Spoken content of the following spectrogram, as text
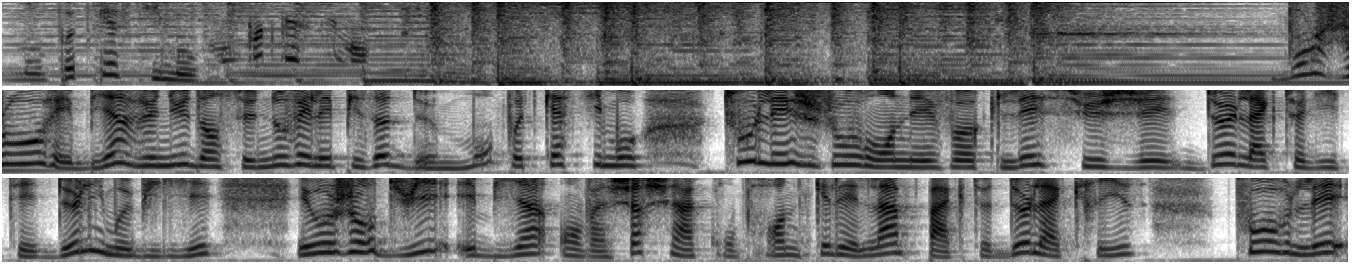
Mon podcast IMO. Bonjour et bienvenue dans ce nouvel épisode de mon podcast IMO. Tous les jours, on évoque les sujets de l'actualité de l'immobilier et aujourd'hui, eh bien, on va chercher à comprendre quel est l'impact de la crise pour les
